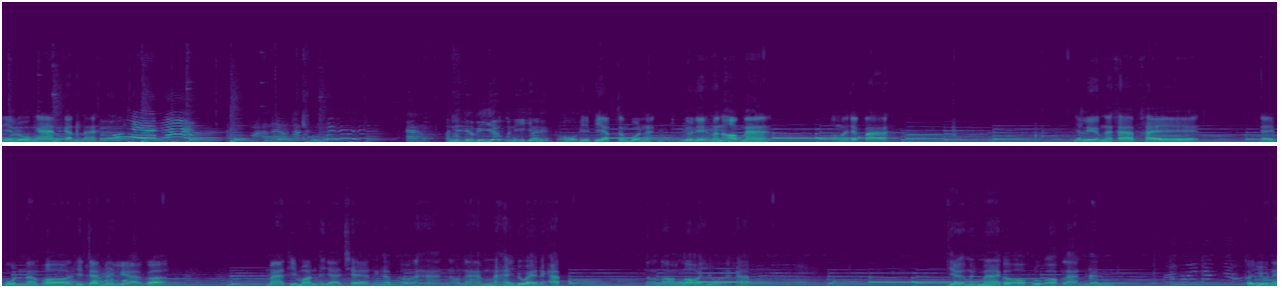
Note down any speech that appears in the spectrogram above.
นนี้รู้งานกันนะ รู้งานมากมาแล้วนะอันนี้เดี๋ยวมีเยอะกว่านี้อีกใช่ไหมหนึ่งโอ้โหพี่เพียบข้างบนอะดูดิมันออกมาออกมาจากป่า อย่าลืมนะครับ ใครใจบุญนะพอที่จะมีเหลือก็มาที่ม่อนพญาแช่นะครับ เอาอาหารเอาน้ำมาให้ด้วยนะครับ น้องๆรออยู่นะครับ เยอะมากๆก็ออกลูกออกหลานกัน ก็อยู่ใน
